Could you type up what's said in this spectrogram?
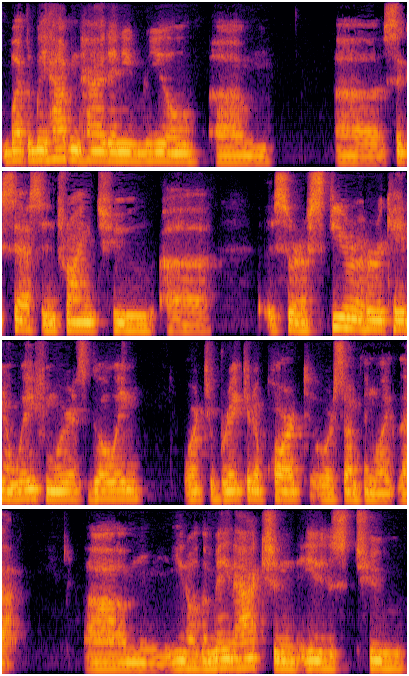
but we haven't had any real um, uh, success in trying to uh, sort of steer a hurricane away from where it's going or to break it apart or something like that. Um, you know, the main action is to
